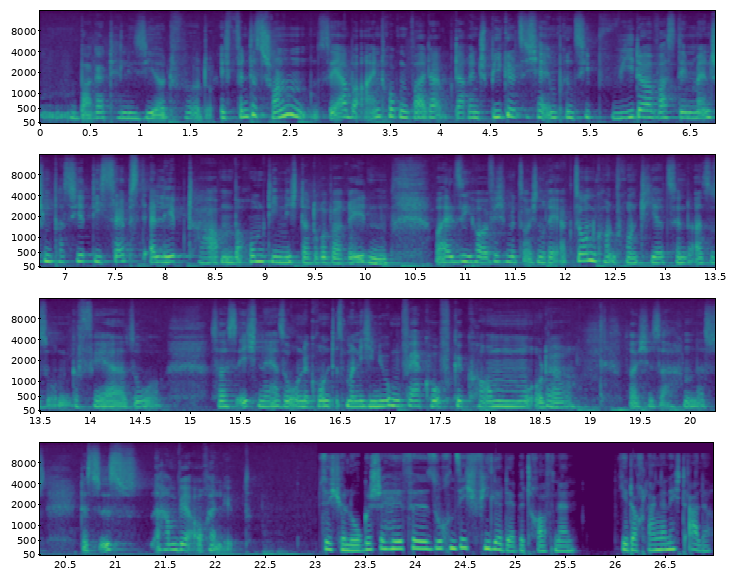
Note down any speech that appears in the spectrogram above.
bagatellisiert wird. Ich finde es schon sehr beeindruckend, weil da, darin spiegelt sich ja im Prinzip wieder, was den Menschen passiert, die es selbst erlebt haben, warum die nicht darüber reden, weil sie häufig mit solchen Reaktionen konfrontiert sind. Also so ungefähr so, was ich, naja, so ohne Grund ist man nicht in den Jugendwerkhof gekommen oder solche Sachen. Das, das ist, haben wir auch erlebt. Psychologische Hilfe suchen sich viele der Betroffenen, jedoch lange nicht alle.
